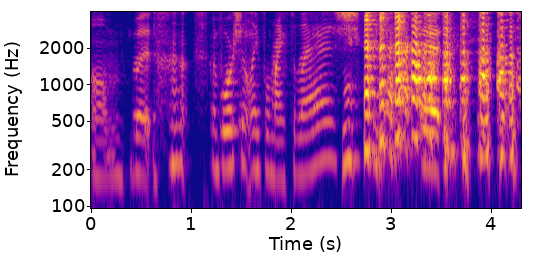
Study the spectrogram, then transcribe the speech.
um but unfortunately for my flesh it-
